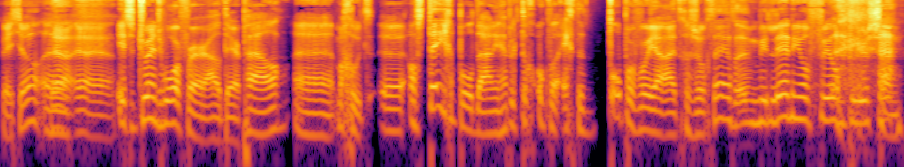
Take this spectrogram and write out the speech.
Weet je wel? Uh, ja, ja, ja. It's a trench warfare out there, pal. Uh, maar goed, uh, als tegenpol, Dani, heb ik toch ook wel echt een topper voor jou uitgezocht. Hè? Een millennial film puur zang.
